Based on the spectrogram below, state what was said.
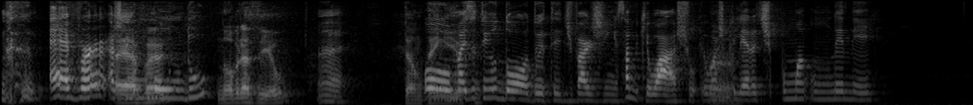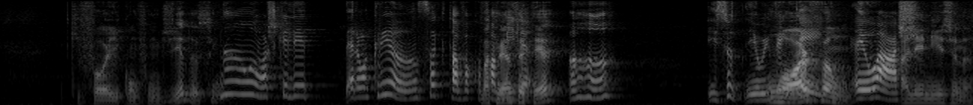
Ever, acho Ever, que no mundo. No Brasil. É. Então tem oh, mas eu tenho dó do ET de Varginha. Sabe o que eu acho? Eu acho ah. que ele era tipo uma, um nenê. Que foi confundido, assim? Não, eu acho que ele era uma criança que tava com uma a família. Uma criança ET? Aham. Uhum. Isso eu inventei. Um órfão? Eu acho. Alienígena.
